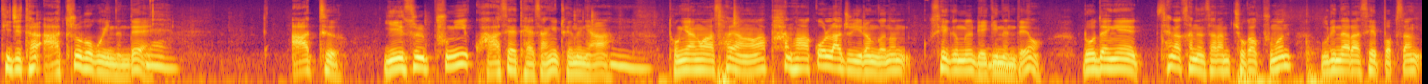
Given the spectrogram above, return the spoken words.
디지털 아트로 보고 있는데 네. 아트 예술품이 과세 대상이 되느냐 음. 동양화 서양화 판화 꼴라주 이런 거는 세금을 매기는데요 로댕에 생각하는 사람 조각품은 우리나라 세법상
